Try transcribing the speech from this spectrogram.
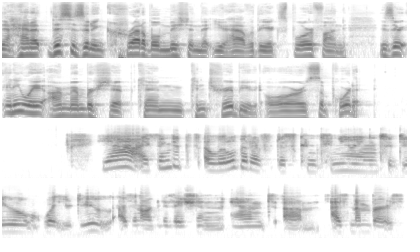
Now, Hannah, this is an incredible mission that you have with the Explore Fund. Is there any way our membership can contribute or support it? Yeah, I think it's a little bit of just continuing to do what you do as an organization and um, as members.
